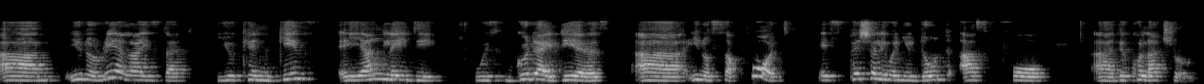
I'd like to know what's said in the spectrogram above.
um, you know, realize that you can give a young lady with good ideas, uh, you know, support, especially when you don't ask for uh, the collateral.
